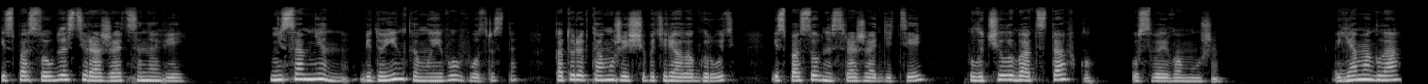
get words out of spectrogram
и способности рожать сыновей. Несомненно, бедуинка моего возраста, которая к тому же еще потеряла грудь и способность рожать детей, получила бы отставку у своего мужа. Я могла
